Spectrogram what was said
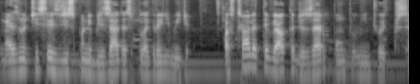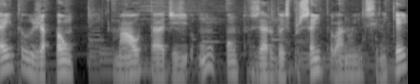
mas notícias disponibilizadas pela grande mídia. A Austrália teve alta de 0,28%, o Japão uma alta de 1,02% lá no índice Nikkei.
